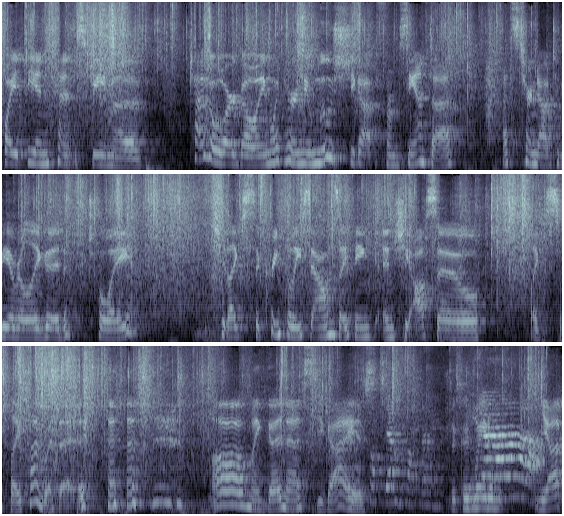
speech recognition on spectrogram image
quite the intense game of tug of war going with her new moose she got from Santa. That's turned out to be a really good toy. She likes the crinkly sounds, I think, and she also likes to play tug with it. oh my goodness, you guys. Pop down, pop down. It's a good way Yeah. to. Yep,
